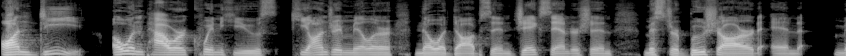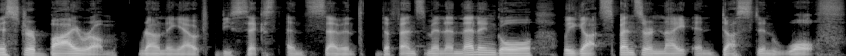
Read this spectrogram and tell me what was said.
On D, Owen Power, Quinn Hughes, K'Andre Miller, Noah Dobson, Jake Sanderson, Mr. Bouchard, and Mr. Byram rounding out the sixth and seventh defensemen. And then in goal, we got Spencer Knight and Dustin Wolf.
